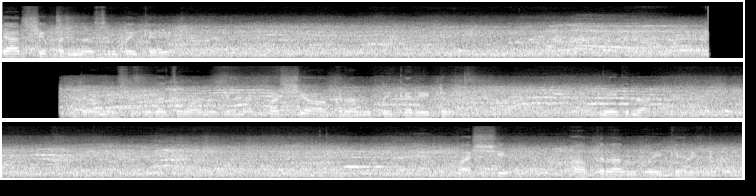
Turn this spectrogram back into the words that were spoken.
चारशे पन्नास रुपये कॅरेट. पाचशे अकरा रुपये कॅरेट. मेघना पाचशे अकरा रुपये कॅरेट.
